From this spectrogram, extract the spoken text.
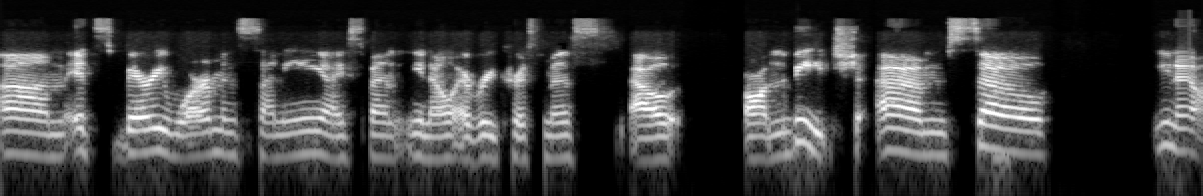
um, it's very warm and sunny. I spent, you know, every Christmas out on the beach. Um, so, you know,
